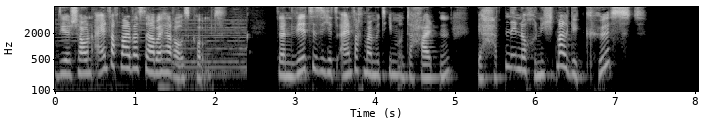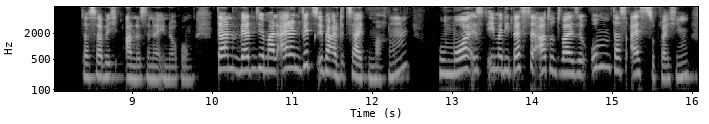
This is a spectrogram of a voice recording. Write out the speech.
wir schauen einfach mal, was dabei herauskommt. Dann wird sie sich jetzt einfach mal mit ihm unterhalten. Wir hatten ihn noch nicht mal geküsst. Das habe ich anders in Erinnerung. Dann werden wir mal einen Witz über alte Zeiten machen. Humor ist immer die beste Art und Weise, um das Eis zu brechen.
